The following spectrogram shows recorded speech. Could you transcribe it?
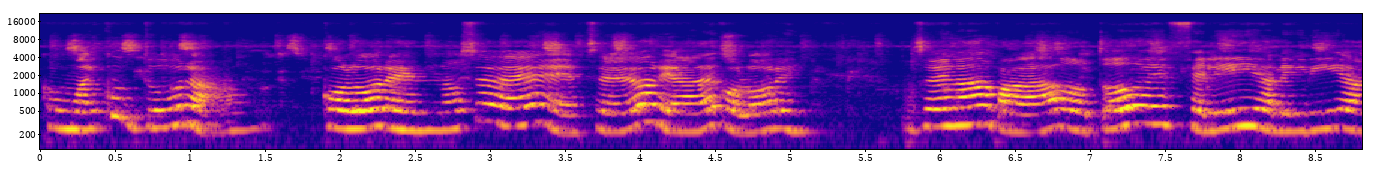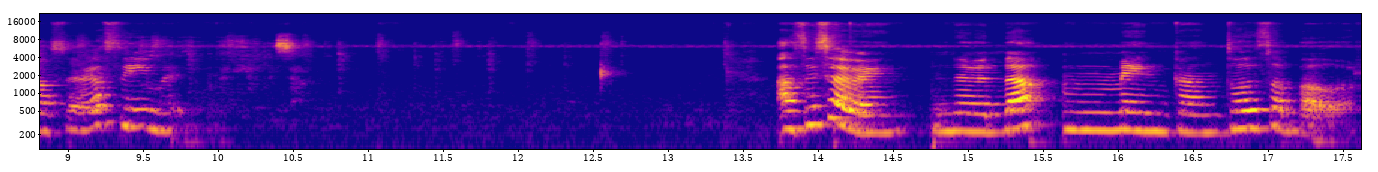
Como hay cultura, colores, no se ve, se ve variedad de colores. No se ve nada apagado, todo es feliz, alegría, se ve así. me- Así se ve, de verdad me encantó El Salvador.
